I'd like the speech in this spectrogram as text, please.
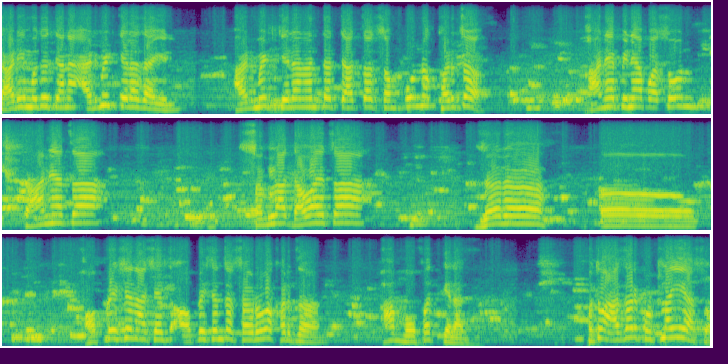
गाडीमधून त्यांना ऍडमिट केला जाईल. ऍडमिट केल्यानंतर त्याचा संपूर्ण खर्च खाण्यापिण्यापासून राहण्याचा सगळा दवायचा जर ऑपरेशन असेल तर ऑपरेशनचा सर्व खर्च हा मोफत केला जाईल तो आजार कुठलाही असो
